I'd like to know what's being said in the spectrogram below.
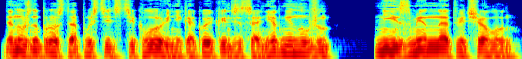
«Да нужно просто опустить стекло, и никакой кондиционер не нужен», — неизменно отвечал он.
